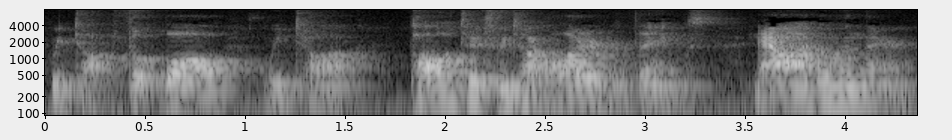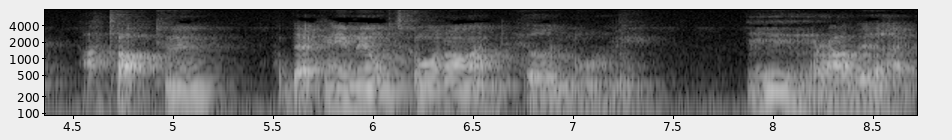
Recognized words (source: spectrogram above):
We talk football. We talk politics. We talk a lot of different things. Now I go in there. I talk to him. I'll be like, "Hey man, what's going on?" He'll ignore me, Mm. or I'll be like,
